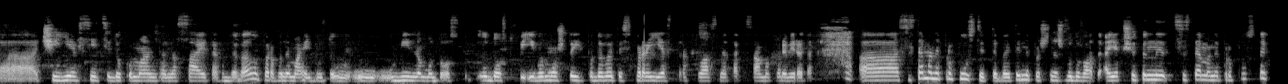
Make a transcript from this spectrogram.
е, чи є всі ці документи на сайтах девелопера. Вони мають бути у, у вільному доступі, доступі, і ви можете їх подивитись в реєстрах, власне, так само перевірити. Система не пропустить тебе, і ти не почнеш будувати. А якщо ти не система не пропустить,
